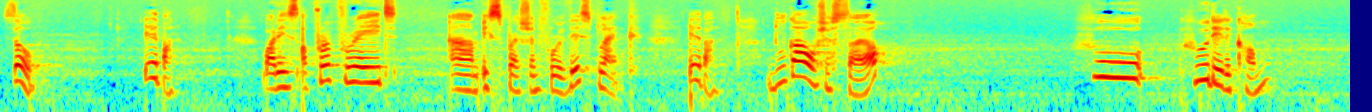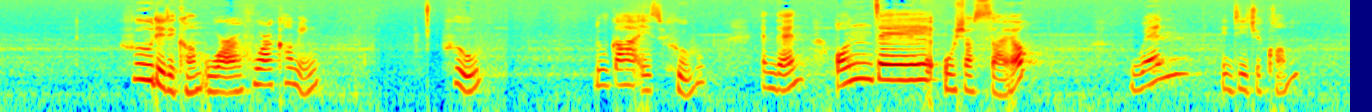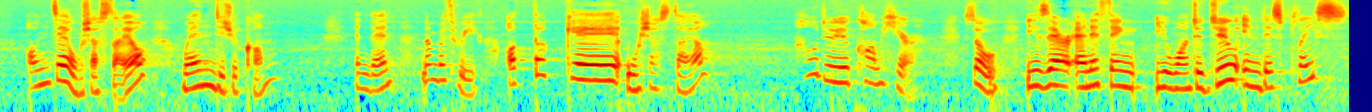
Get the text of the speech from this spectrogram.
So 1번 What is appropriate um, expression for this blank? 1번 누가 오셨어요? Who who did come? Who did come or who are coming? Who 누가 is who and then 언제 오셨어요? When did you come? 언제 오셨어요? When did you come? And then number three, 어떻게 오셨어요? How do you come here? So, is there anything you want to do in this place?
